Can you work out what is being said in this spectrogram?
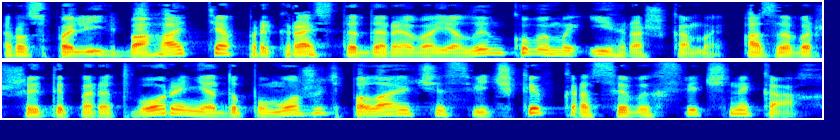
розпаліть багаття, прикрасьте дерева ялинковими іграшками, а завершити перетворення допоможуть палаючі свічки в красивих свічниках.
